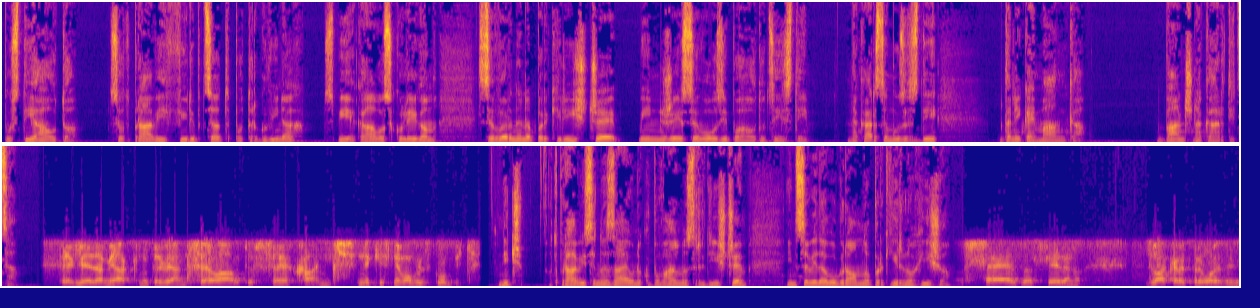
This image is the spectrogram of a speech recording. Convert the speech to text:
pusti avto se odpravi firpcat po trgovinah, spije kavo s kolegom, se vrne na parkirišče in že se vozi po avtocesti. Na kar se mu zazdi, da nekaj manjka. Bančna kartica. Pregledam jakno, pregledam vse v avtu, vse je kaj, nič, nekaj ne mogu izgubiti. Nič. Odpravi se nazaj v nakupovalno središče in seveda v ogromno parkirno hišo. Vse zasedeno. Dvakrat prevozim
